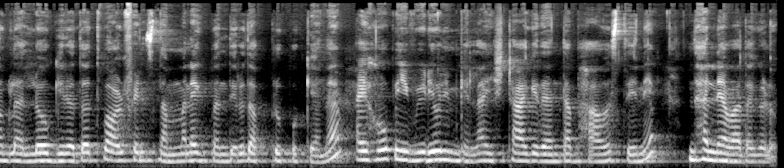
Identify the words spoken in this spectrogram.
ಮಗಳು ಅಲ್ಲೋಗಿರೋದು ಅಥವಾ ಅವಳ ಫ್ರೆಂಡ್ಸ್ ನಮ್ಮ ಮನೆಗೆ ಬಂದಿರೋದು ಅಪರೂಪಕ್ಕೇನೆ. ಐ ಹೋಪ್ ಈ ವಿಡಿಯೋ ನಿಮಗೆಲ್ಲ ಇಷ್ಟ ಆಗಿದೆ ಅಂತ ಭಾವಿಸ್ತೀನಿ. ಧನ್ಯವಾದಗಳು.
